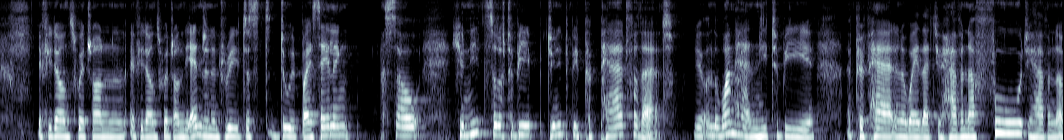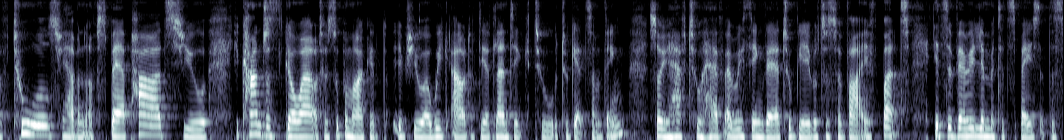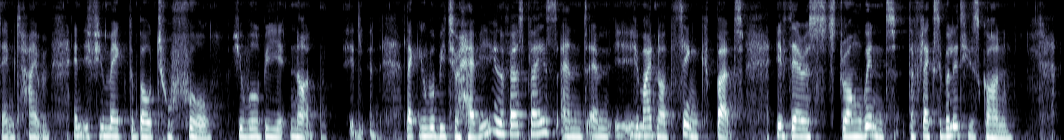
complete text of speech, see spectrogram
If you don't switch on, if you don't switch on the engine, and really just do it by sailing. So you need sort of to be, you need to be prepared for that you on the one hand need to be uh, prepared in a way that you have enough food you have enough tools you have enough spare parts. You you can't just go out to a supermarket if you are a week out of the atlantic to to get something. So you have to have everything there to be able to survive. But it's a very limited space at the same time. And if you make the boat too full you will be not like it will be too heavy in the first place and um, you might not sink but if there is strong wind the flexibility is gone.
